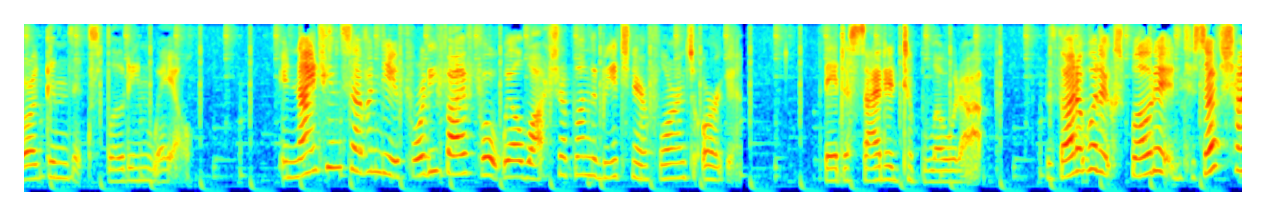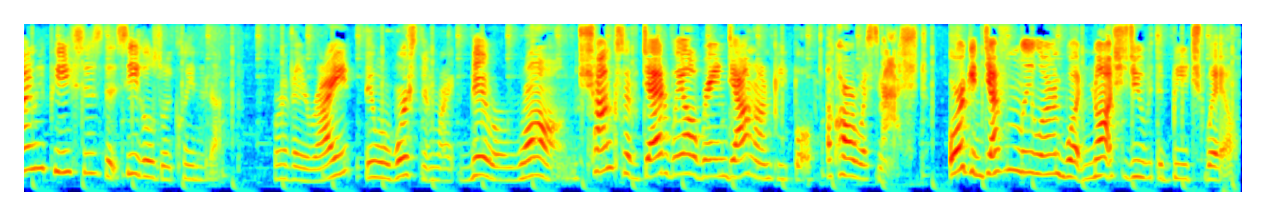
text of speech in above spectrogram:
Oregon's exploding whale. In 1970, a 45 foot whale washed up on the beach near Florence, Oregon. They decided to blow it up. They thought it would explode it into such tiny pieces that seagulls would clean it up. Were they right? They were worse than right. They were wrong. Chunks of dead whale rained down on people. A car was smashed. Oregon definitely learned what not to do with the beached whale.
